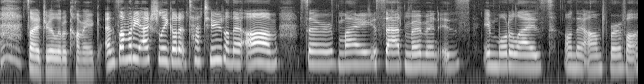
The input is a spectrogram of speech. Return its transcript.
so I drew a little comic, and somebody actually got it tattooed on their arm. So my sad moment is immortalized on their arm forever.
